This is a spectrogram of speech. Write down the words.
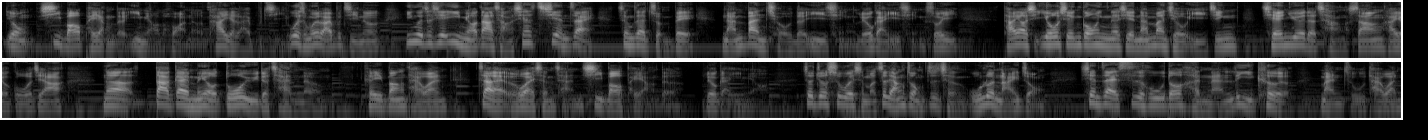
用细胞培养的疫苗的话呢，它也来不及。为什么会来不及呢？因为这些疫苗大厂现现在正在准备南半球的疫情，流感疫情，所以它要优先供应那些南半球已经签约的厂商还有国家。那大概没有多余的产能可以帮台湾再来额外生产细胞培养的流感疫苗。这就是为什么这两种制成，无论哪一种，现在似乎都很难立刻。满足台湾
